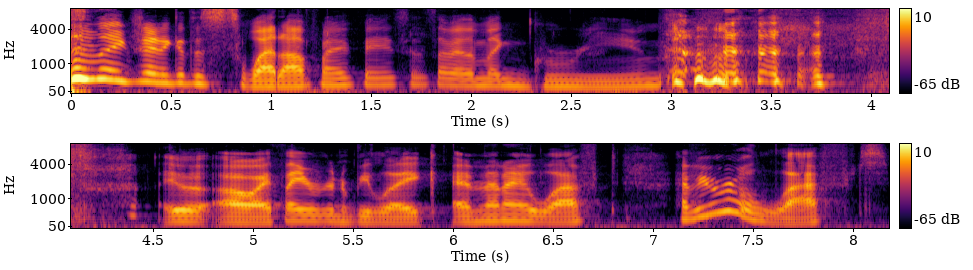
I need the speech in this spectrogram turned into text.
I'm like trying to get the sweat off my face and stuff. I'm like green. Oh, I thought you were gonna be like, and then I left. Have you ever left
